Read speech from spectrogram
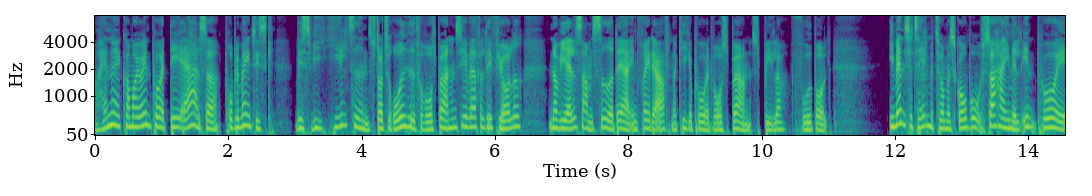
Og han kommer jo ind på, at det er altså problematisk, hvis vi hele tiden står til rådighed for vores børn. Han siger i hvert fald, det er fjollet, når vi alle sammen sidder der en fredag aften og kigger på, at vores børn spiller fodbold. Imens jeg talte med Thomas Skovbo, så har I meldt ind på uh,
